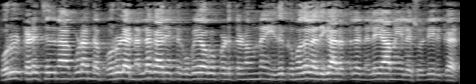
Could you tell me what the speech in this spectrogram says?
பொருள் கிடைச்சதுனா கூட அந்த பொருளை நல்ல காரியத்துக்கு உபயோகப்படுத்தணும்னு இதுக்கு முதல் அதிகாரத்தில் நிலையாமையில் சொல்லியிருக்கார்.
